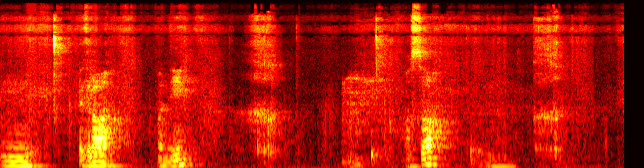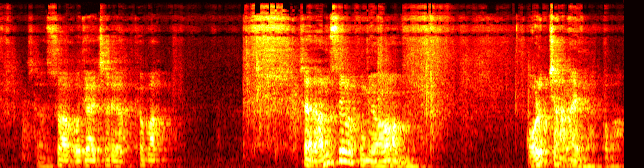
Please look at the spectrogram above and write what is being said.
음, 얘들아, 왔니? 왔어? 음. 자, 수학 어디 할 차례야? 펴봐. 자, 나눗셈을 보면 어렵지 않아, 얘들아. 봐봐.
